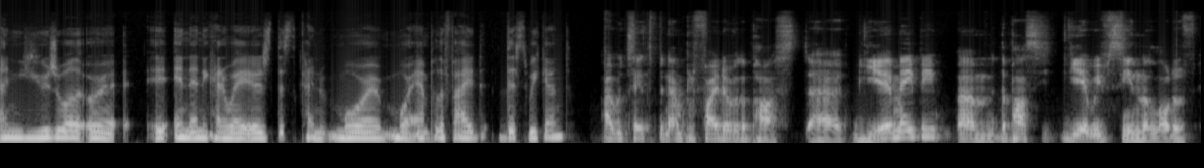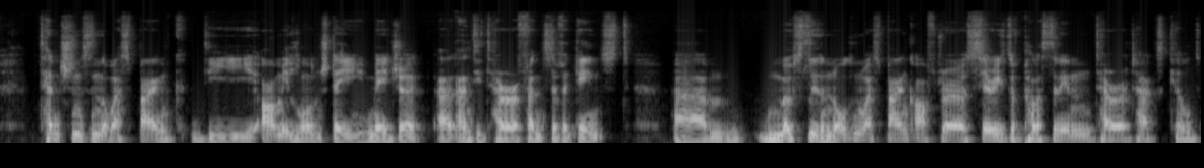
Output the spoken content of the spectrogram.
unusual, or in any kind of way, is this kind of more more amplified this weekend? I would say it's been amplified over the past uh, year, maybe. Um, the past year, we've seen a lot of tensions in the West Bank, the army launched a major uh, anti terror offensive against um, mostly the northern West Bank after a series of Palestinian terror attacks killed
